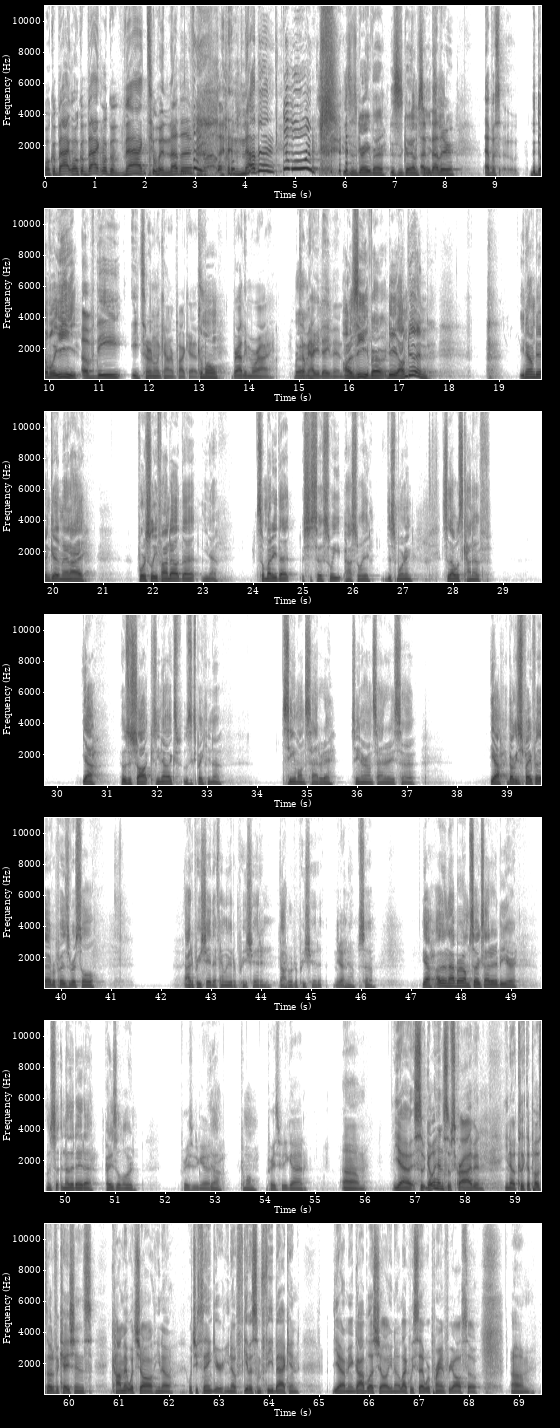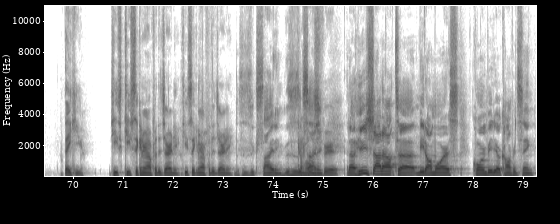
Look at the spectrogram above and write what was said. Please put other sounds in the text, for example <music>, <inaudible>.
Welcome back, welcome back, welcome back to another, <laughs> another, come on, This is great, bro. This is great. I'm so another excited. episode The double E. of the Eternal Encounter podcast. Come on. Bradley Morai. Bro. Tell me how your day been. RZ, bro. Dude, I'm doing you know I'm doing good, man. I fortunately found out that, you know, somebody that was just so sweet passed away this morning. So that was kind of yeah, it was a shock because you know I ex- was expecting to see him on Saturday, seeing her on Saturday. So yeah, if I could just pray for the repose of her soul, I'd appreciate that family would appreciate it and God would appreciate it. Yeah. You know, so yeah. Other than that, bro, I'm so excited to be here. It's another day to praise the Lord. Praise be to God. Yeah, come on. Praise be to God. Um, yeah. So go ahead and subscribe, and you know, click the post notifications. Comment what y'all, you know, what you think. You're, you know, give us some feedback, and yeah, I mean, God bless y'all. You know, like we said, we're praying for y'all. So, um, thank you. Keep keep sticking around for the journey. Keep sticking around for the journey. This is exciting. This is Come, Holy exciting. Spirit. And a huge shout out to Meet on Morris, Quorum Video Conferencing.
